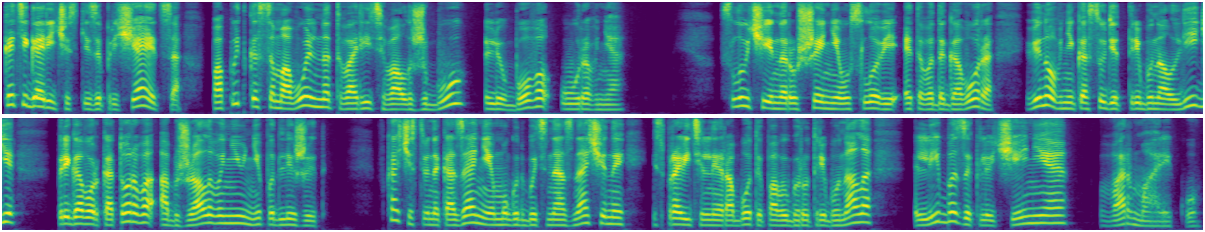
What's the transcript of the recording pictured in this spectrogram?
категорически запрещается попытка самовольно творить волжбу любого уровня. В случае нарушения условий этого договора виновника судит трибунал Лиги, приговор которого обжалованию не подлежит. В качестве наказания могут быть назначены исправительные работы по выбору трибунала либо заключение в армарику.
